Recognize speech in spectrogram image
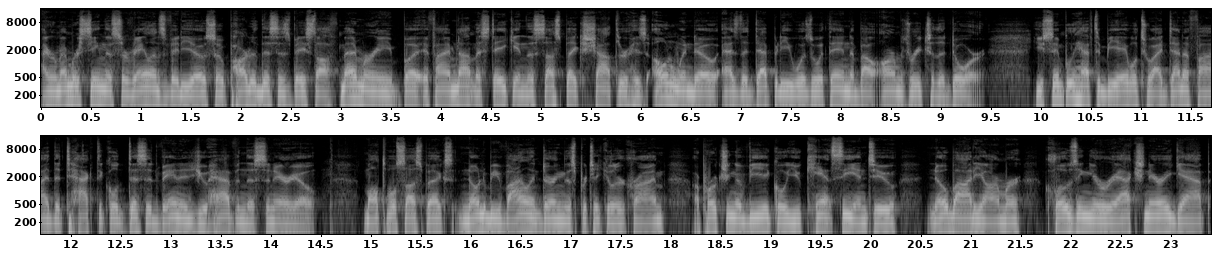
I remember seeing the surveillance video, so part of this is based off memory, but if I am not mistaken, the suspect shot through his own window as the deputy was within about arm's reach of the door. You simply have to be able to identify the tactical disadvantage you have in this scenario. Multiple suspects, known to be violent during this particular crime, approaching a vehicle you can't see into, no body armor, closing your reactionary gap,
